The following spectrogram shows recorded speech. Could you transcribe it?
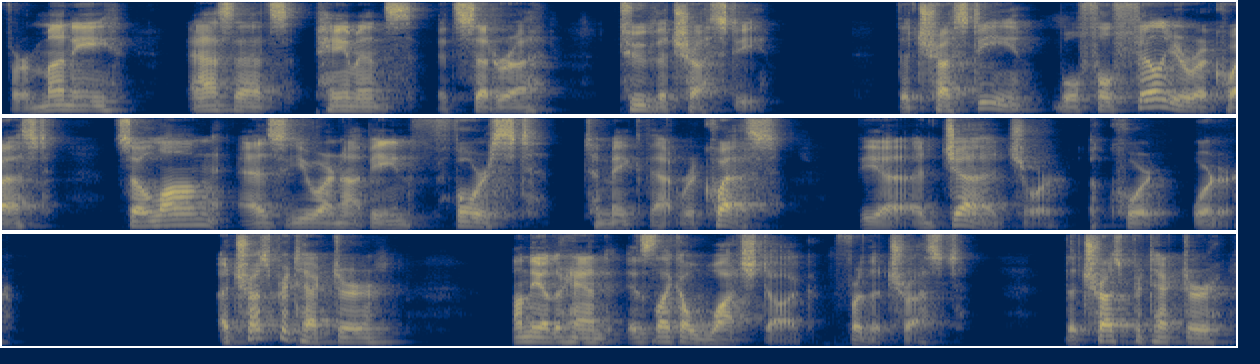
for money, assets, payments, etc. to the trustee. The trustee will fulfill your request so long as you are not being forced to make that request via a judge or a court order. A trust protector, on the other hand, is like a watchdog for the trust. The trust protector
